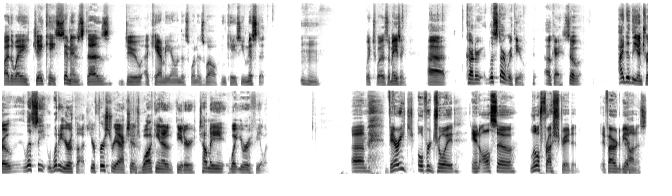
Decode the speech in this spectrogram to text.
by the way, J.K. Simmons does do a cameo in this one as well, in case you missed it Mhm. which was amazing. Uh, Carter, let's start with you. Okay, so I did the intro. Let's see, what are your thoughts? Your first reactions walking out of the theater. Tell me what you were feeling. Um, very overjoyed and also a little frustrated, if I were to be Yeah. honest.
